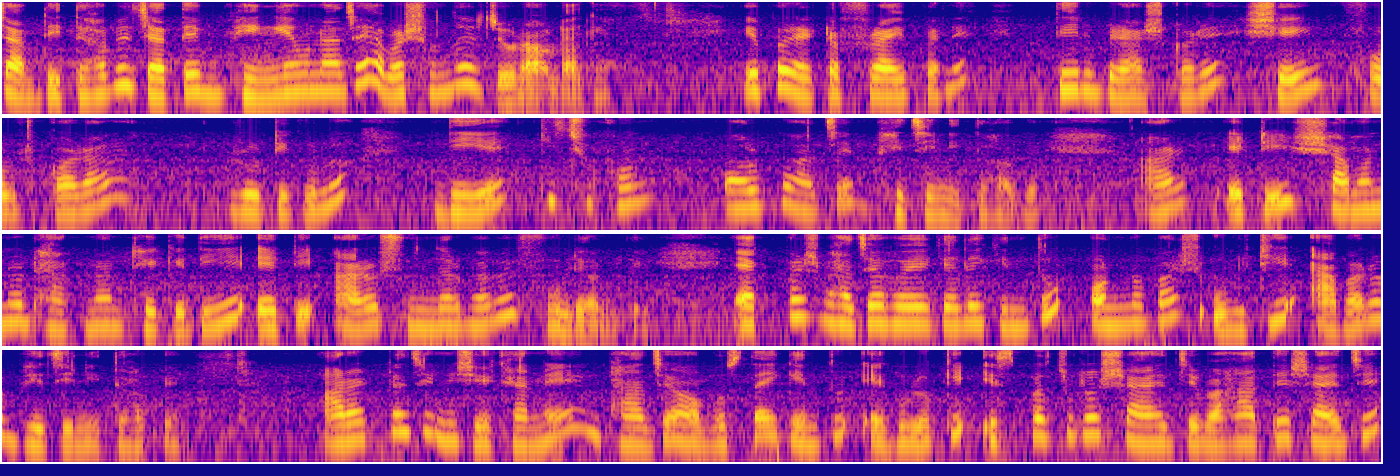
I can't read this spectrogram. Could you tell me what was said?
চাপ দিতে হবে যাতে ভেঙেও না যায়, আবার সুন্দর জোড়াও লাগে। এরপর একটা ফ্রাই প্যানে তেল ব্রাশ করে সেই ফোল্ড করা রুটিগুলো দিয়ে কিছুক্ষণ অল্প আঁচে ভেজে নিতে হবে। আর এটি সামান্য ঢাকনা ঢেকে দিয়ে এটি আরও সুন্দরভাবে ফুলে উঠবে। এক পাশ ভাজা হয়ে গেলে কিন্তু অন্য পাশ উল্টিয়ে আবারও ভেজে নিতে হবে। আর একটা জিনিস এখানে, ভাজা অবস্থায় কিন্তু এগুলোকে স্পাচুলোর সাহায্যে বা হাতের সাহায্যে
